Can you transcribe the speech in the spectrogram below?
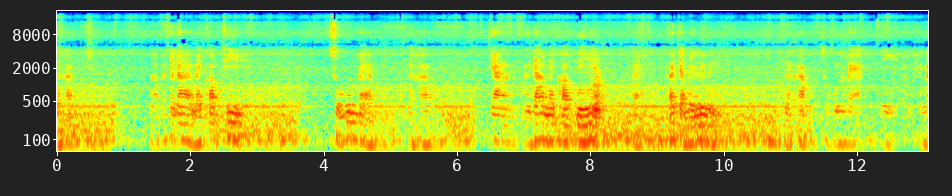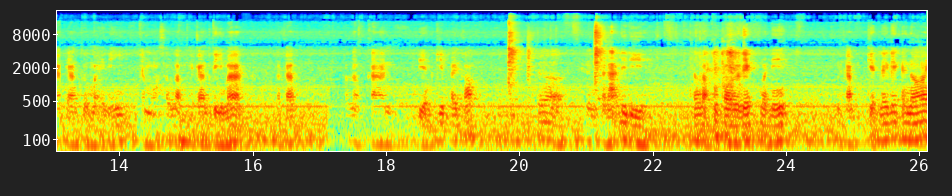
นะครับ เราก็จะได้ไม้กอล์ฟที่สมบูรณ์แบบ นะครับยางหรือด้ามไม้กอล์ฟนี้นะก็จะไม่ลื่นนะครับสมบูรณ์แบบนี่เห็นไหมยางตัวใหม่นี้จะเหมาะสำหรับในการตีมากนะครับสำหรับการเปลี่ยนกิฟไม้กอล์ฟเพื่อเป็นชนะดีๆสำหรับผู้กองเล็กวันนี้นะครับเกร็ดเล็กๆน้อย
